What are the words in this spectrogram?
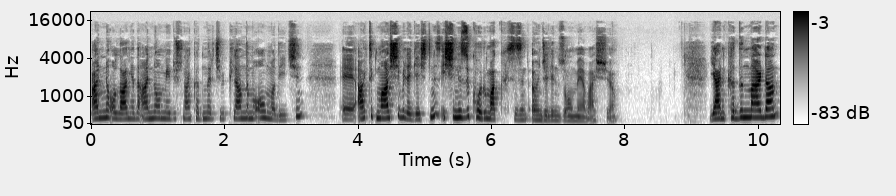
anne olan ya da anne olmayı düşünen kadınlar için bir planlama olmadığı için artık maaşı bile geçtiniz, işinizi korumak sizin önceliğiniz olmaya başlıyor. Yani kadınlardan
